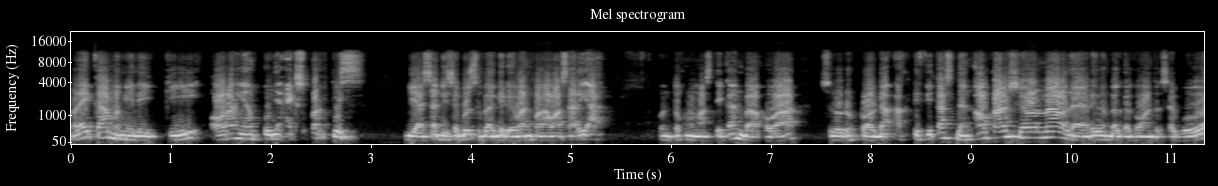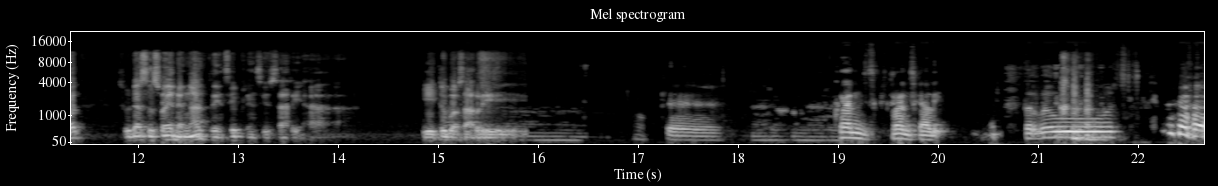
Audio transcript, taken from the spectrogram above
mereka memiliki orang yang punya ekspertis, biasa disebut sebagai Dewan Pengawas Syariah, untuk memastikan bahwa seluruh produk, aktivitas, dan operasional dari lembaga keuangan tersebut sudah sesuai dengan prinsip-prinsip syariah. Itu Bos Ali. Oke. Keren, keren sekali. Terus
